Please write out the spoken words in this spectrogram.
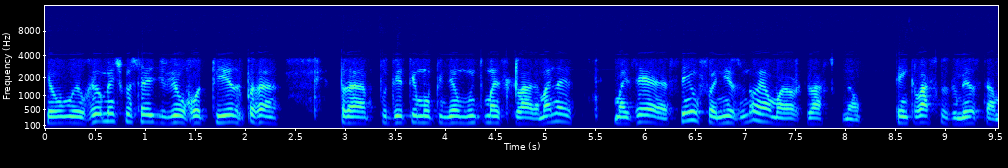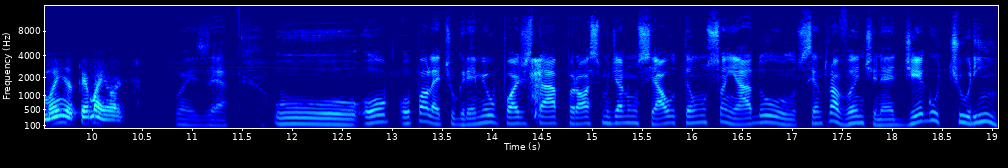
Eu, eu realmente gostaria de ver o roteiro para para poder ter uma opinião muito mais clara. Mas, né, mas é sem ufanismo, não é o maior clássico, não. Tem clássicos do mesmo tamanho, até maiores. Pois é. O, o, o Paulette, o Grêmio pode estar próximo de anunciar o tão sonhado centroavante, né? Diego Turin,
